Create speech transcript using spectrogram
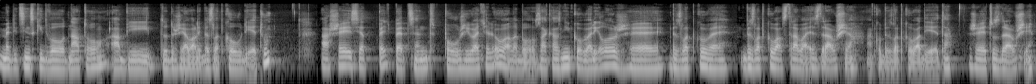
medicínsky dôvod na to, aby dodržiavali bezlepkovú dietu. A 65% používateľov alebo zákazníkov verilo, že bezlepkové, bezlepková strava je zdravšia ako bezlepková dieta, že je to zdravšie.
